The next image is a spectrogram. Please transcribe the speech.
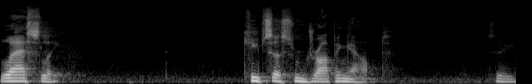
lastly, keeps us from dropping out. See?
